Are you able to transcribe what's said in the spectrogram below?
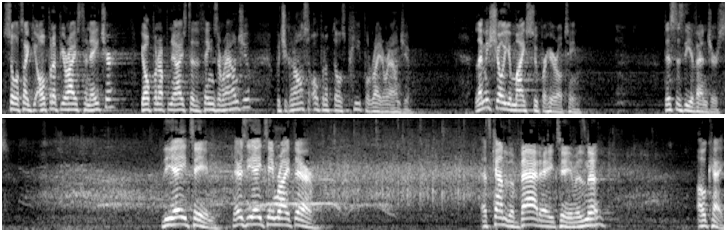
So it's like you open up your eyes to nature, you open up your eyes to the things around you, but you can also open up those people right around you. Let me show you my superhero team. This is the Avengers. The A team. There's the A team right there. That's kind of the bad A team, isn't it? Okay.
